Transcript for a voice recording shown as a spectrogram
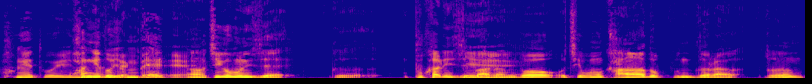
황해도에 황해도 연백. 예. 어, 지금은 이제 그 북한이지만은도 어찌 보면 강화도 분들은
